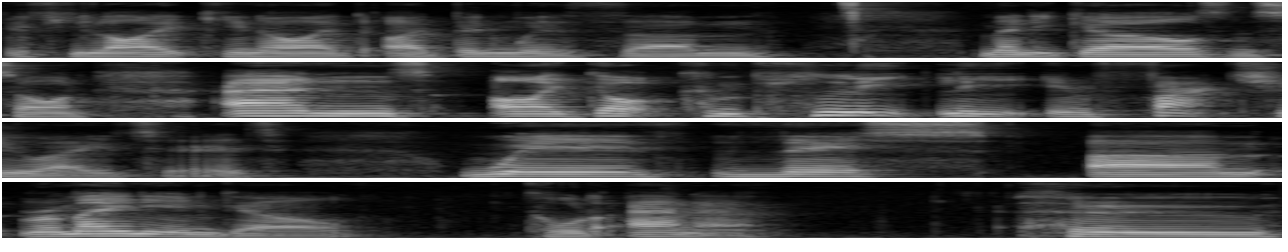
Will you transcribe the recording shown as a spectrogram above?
if you like. You know I'd, I'd been with um, many girls and so on. And I got completely infatuated with this um, Romanian girl called Anna who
